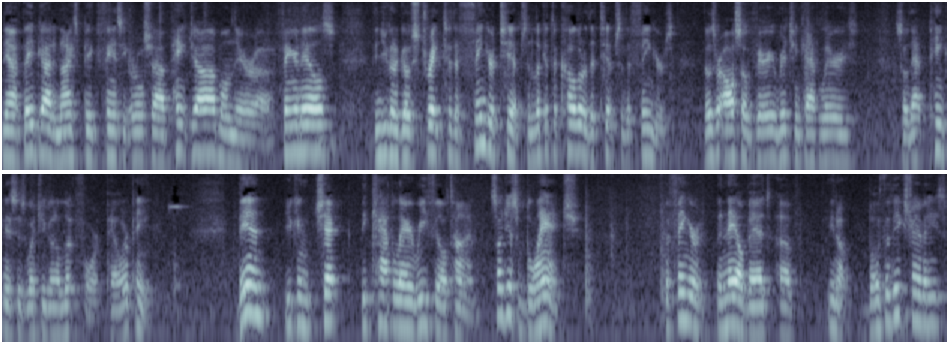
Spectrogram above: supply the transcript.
Now, if they've got a nice big fancy Earl Scheib paint job on their uh, fingernails, then you're going to go straight to the fingertips and look at the color of the tips of the fingers. Those are also very rich in capillaries. So that pinkness is what you're going to look for, pale or pink. Then you can check the capillary refill time. So just blanch the finger, the nail beds of, you know, both of the extremities,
